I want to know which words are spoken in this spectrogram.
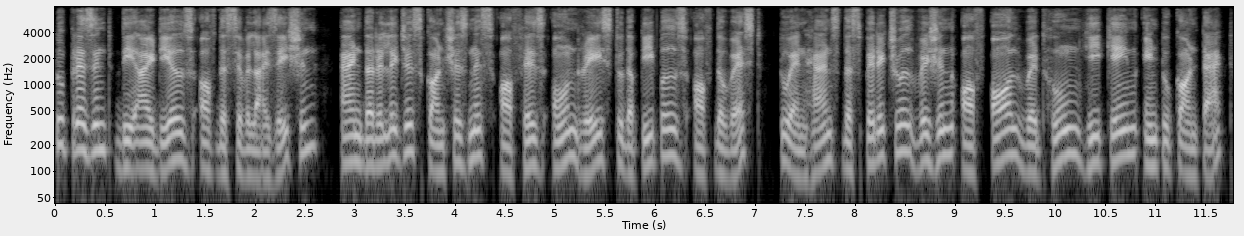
To present the ideals of the civilization and the religious consciousness of his own race to the peoples of the West, to enhance the spiritual vision of all with whom he came into contact,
